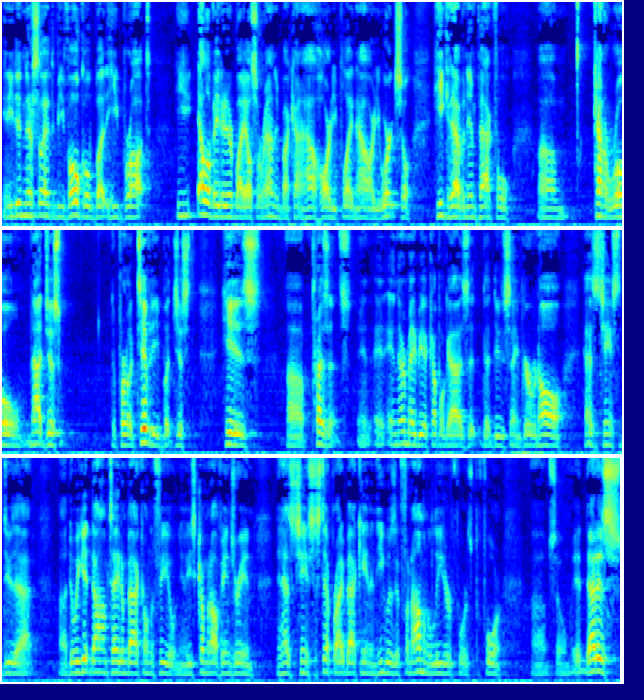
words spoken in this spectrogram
and he didn't necessarily have to be vocal, but he brought he elevated everybody else around him by kind of how hard he played and how hard he worked, so he could have an impactful um, kind of role, not just the productivity, but just his uh, presence. And, and, and, there may be a couple guys that, that do the same. Gurvan Hall has a chance to do that. Uh, do we get Dom Tatum back on the field? You know, he's coming off injury and, and has a chance to step right back in, and he was a phenomenal leader for us before. Um, so it, that is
